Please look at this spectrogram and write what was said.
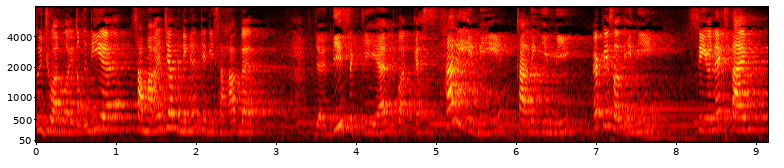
tujuan lo itu ke dia. Sama aja mendingan jadi sahabat. Jadi sekian podcast hari ini kali ini episode ini. See you next time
